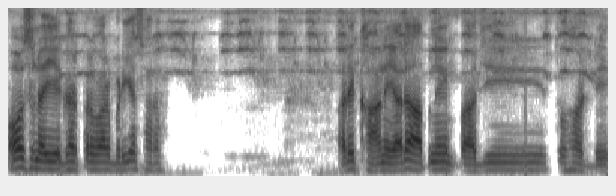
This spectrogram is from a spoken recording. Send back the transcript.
और सुनाइए घर परिवार बढ़िया सारा अरे खान यार आपने पाजी ਤੁਹਾਡੇ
